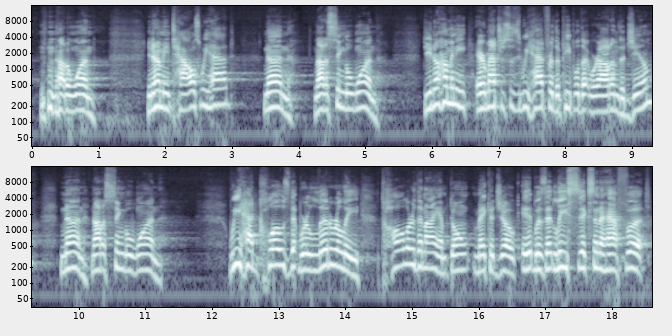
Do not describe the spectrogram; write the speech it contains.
Not a one. You know how many towels we had? None. Not a single one. Do you know how many air mattresses we had for the people that were out in the gym? None, not a single one. We had clothes that were literally taller than I am. Don't make a joke. It was at least six and a half foot.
